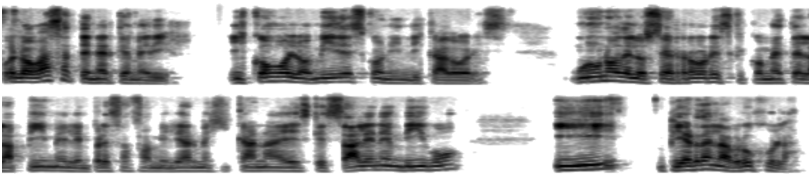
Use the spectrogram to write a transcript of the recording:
pues lo vas a tener que medir. ¿Y cómo lo mides con indicadores? Uno de los errores que comete la pyme, la empresa familiar mexicana, es que salen en vivo y pierden la brújula.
